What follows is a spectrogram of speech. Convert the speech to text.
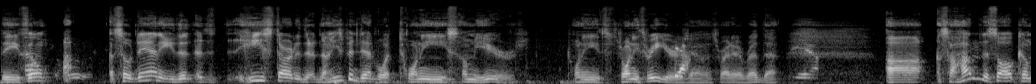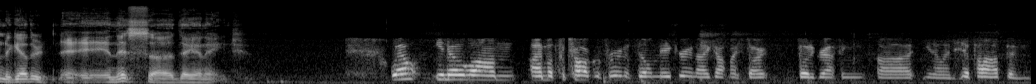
The film. uh, so, Danny, the, the, he started. Now he's been dead what twenty some years, 20, 23 years. Yeah. Yeah. that's right. I read that. Yeah. Uh, so, how did this all come together in this uh, day and age? Well, you know, um, I'm a photographer and a filmmaker, and I got my start photographing, uh, you know, in hip hop and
